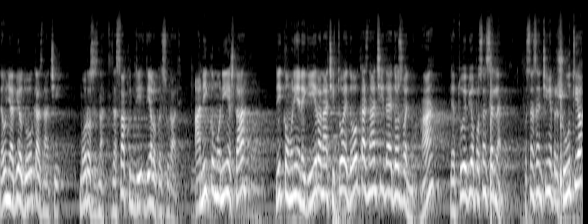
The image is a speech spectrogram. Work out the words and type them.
Da u njega bio dokaz, znači, morao se znati, za svako dijelo koje su radi. A nikomu nije šta? Nikomu nije negirao, znači, to je dokaz, znači da je dozvoljno. A? Jer tu je bio poslan srlem. Poslan srlem čim je prešutio,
